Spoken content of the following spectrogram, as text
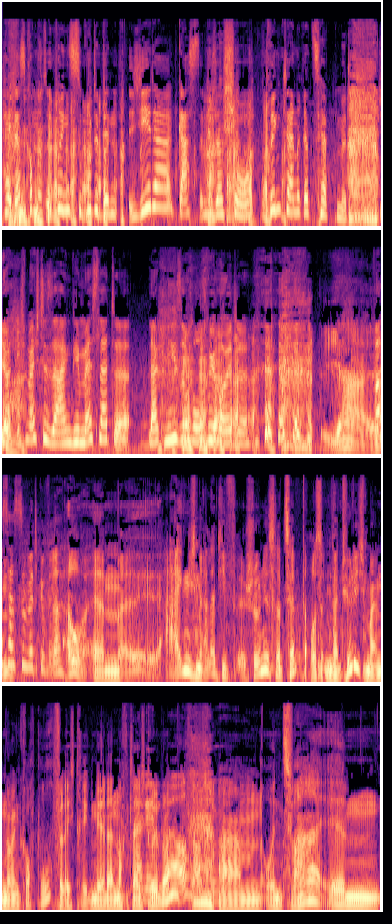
Hey, das kommt uns übrigens zugute, denn jeder Gast in dieser Show bringt ja ein Rezept mit. Jörg, ich möchte sagen, die Messlatte Messlatte lag nie so hoch wie heute. ja. Was ähm, hast du mitgebracht? Oh, ähm, äh, eigentlich ein relativ äh, schönes Rezept aus natürlich meinem neuen Kochbuch. Vielleicht reden wir dann noch gleich da drüber. Ähm, und zwar ähm,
